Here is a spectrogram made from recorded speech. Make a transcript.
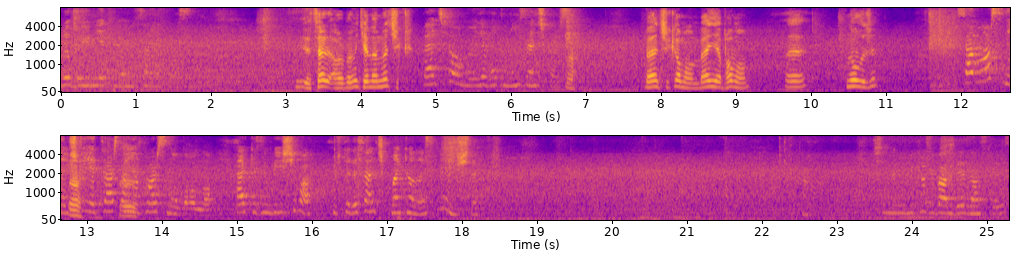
Buraya boyum yetmiyor onu sen yaparsın. Yeter arabanın kenarına çık. Ben çıkamam öyle onu sen çıkarsın. Hah. Ben çıkamam, ben yapamam. Ee, ne olacak? Sen varsın ya işte Heh, yeter sen evet. yaparsın Allah Allah. Herkesin bir işi var. Üste de sen çık ben kenara sileyim işte. Şimdi mikrofiberli bezden sileriz.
